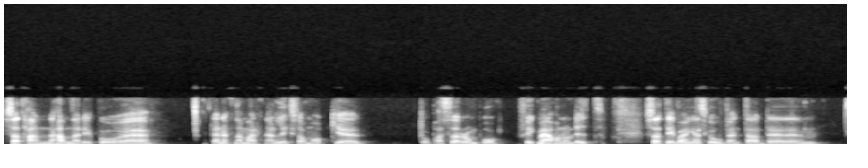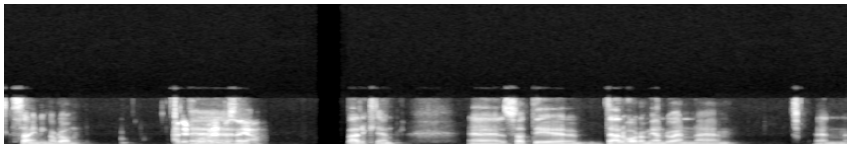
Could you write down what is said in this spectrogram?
Så att han hamnade ju på eh, den öppna marknaden liksom och eh, då passade de på och fick med honom dit. Så att det var en ganska oväntad eh, signing av dem. Ja, det får man väl ändå säga. Verkligen. Så att det, där har de ju ändå en, en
